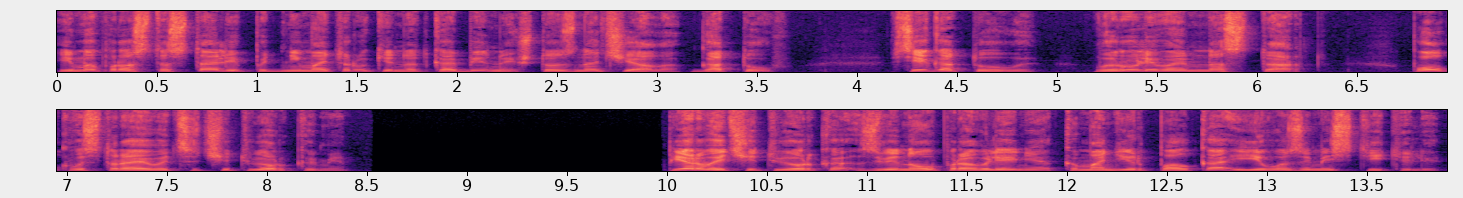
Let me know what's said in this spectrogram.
и мы просто стали поднимать руки над кабиной, что означало «готов». Все готовы. Выруливаем на старт. Полк выстраивается четверками. Первая четверка, звено управления, командир полка и его заместители.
